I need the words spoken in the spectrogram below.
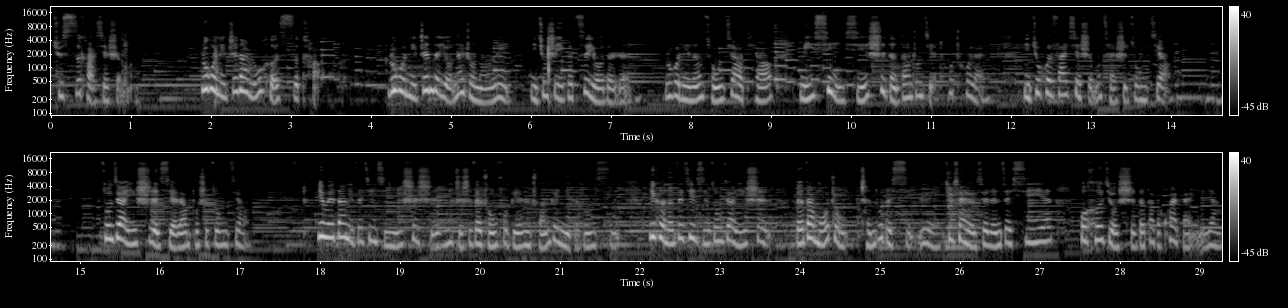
去思考些什么。如果你知道如何思考，如果你真的有那种能力，你就是一个自由的人。如果你能从教条、迷信、形式等当中解脱出来，你就会发现什么才是宗教。宗教仪式显然不是宗教，因为当你在进行仪式时，你只是在重复别人传给你的东西。你可能在进行宗教仪式得到某种程度的喜悦，就像有些人在吸烟或喝酒时得到的快感一样。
